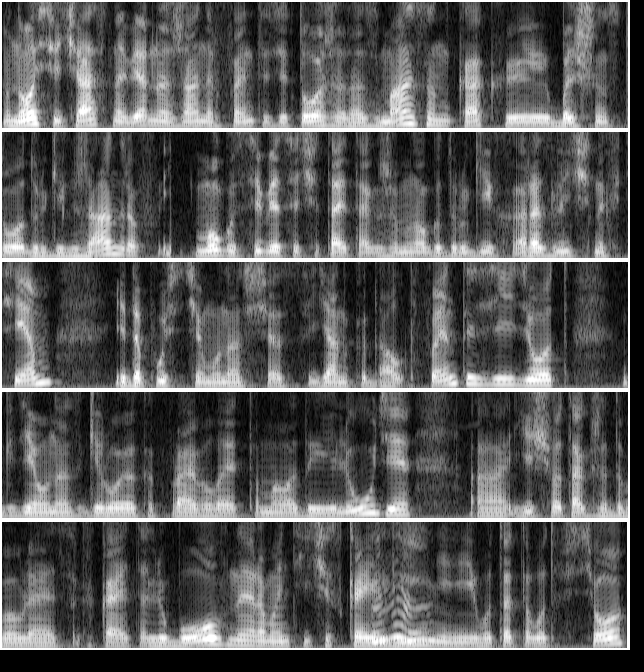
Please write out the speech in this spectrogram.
Но сейчас, наверное, жанр фэнтези тоже размазан, как и большинство других жанров. Могут в себе сочетать также много других различных тем, и, допустим, у нас сейчас Young Adult Fantasy идет, где у нас герои, как правило, это молодые люди. А, еще также добавляется какая-то любовная романтическая mm-hmm. линия, и вот это вот все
